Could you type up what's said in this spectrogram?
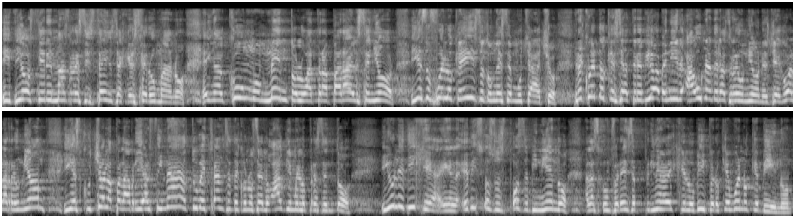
Y Dios tiene más resistencia que el ser humano. En algún momento lo atrapará el Señor. Y eso fue lo que hizo con este muchacho. Recuerdo que se atrevió a venir a una de las reuniones. Llegó a la reunión y escuchó la palabra. Y al final tuve chance de conocerlo. Alguien me lo presentó. Y yo le dije a él, he visto a su esposa viniendo a las conferencias. Primera vez que lo vi, pero qué bueno que vino.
